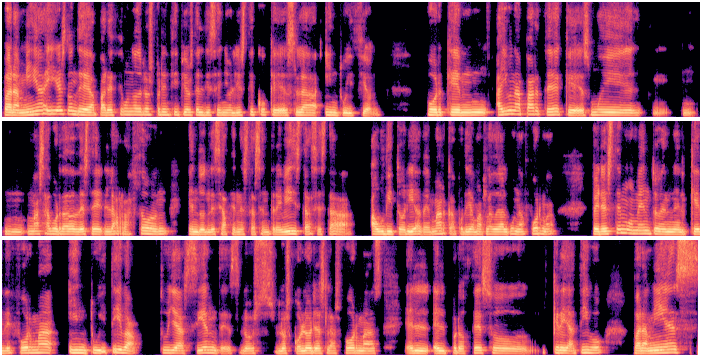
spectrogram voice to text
Para mí ahí es donde aparece uno de los principios del diseño holístico que es la intuición porque mm, hay una parte que es muy mm, mm, más abordada desde la razón, en donde se hacen estas entrevistas, esta auditoría de marca, por llamarla de alguna forma, pero este momento en el que de forma intuitiva tú ya sientes los, los colores, las formas, el, el, proceso creativo, para mí es,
